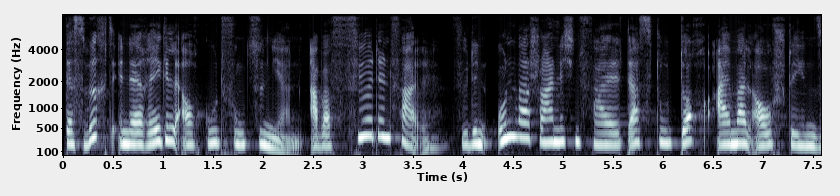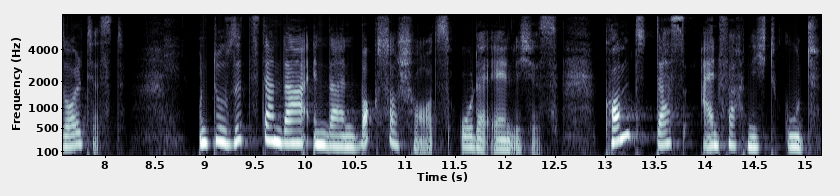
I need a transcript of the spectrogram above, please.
Das wird in der Regel auch gut funktionieren. Aber für den Fall, für den unwahrscheinlichen Fall, dass du doch einmal aufstehen solltest, und du sitzt dann da in deinen Boxershorts oder ähnliches, kommt das einfach nicht gut.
